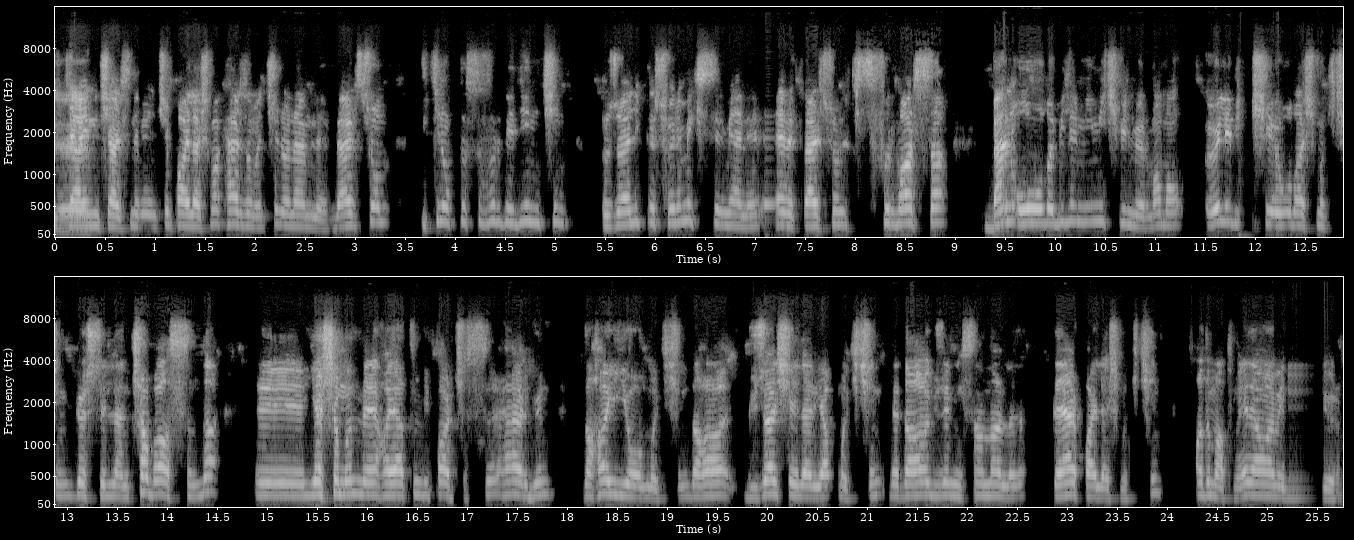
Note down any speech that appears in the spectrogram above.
Hikayenin içerisinde benim için paylaşmak her zaman için önemli. Versiyon 2.0 dediğin için özellikle söylemek isterim yani evet versiyon 2.0 varsa ben o olabilir miyim hiç bilmiyorum ama öyle bir şeye ulaşmak için gösterilen çaba aslında e, yaşamın ve hayatın bir parçası. Her gün daha iyi olmak için, daha güzel şeyler yapmak için ve daha güzel insanlarla değer paylaşmak için adım atmaya devam ediyorum.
